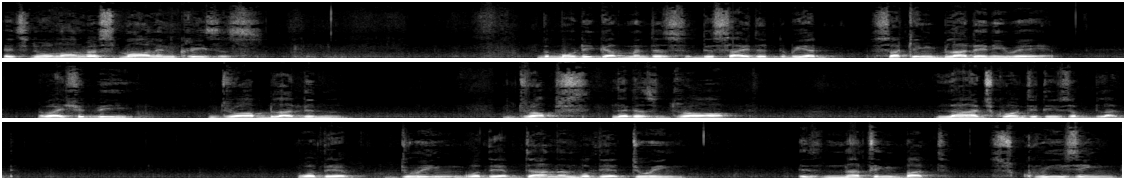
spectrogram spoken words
It's no longer small increases. The Modi government has decided we are sucking blood anyway. Why should we draw blood in drops? Let us draw large quantities of blood. What they are doing, what they have done, and what they are doing is nothing but squeezing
